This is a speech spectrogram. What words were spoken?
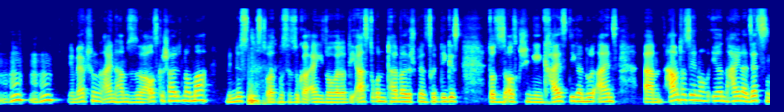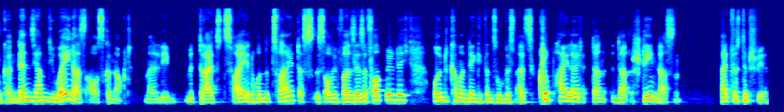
Mhm, mhm. Ihr merkt schon, einen haben sie sogar ausgeschaltet nochmal, mindestens. Dort muss ja sogar eigentlich sogar die erste Runde teilweise spielen als Drittligist. Dort ist es ausgeschieden gegen Kreisliga 01. Ähm, haben tatsächlich noch ihren Highlight setzen können, denn sie haben die Raiders ausgenockt, meine Lieben. Mit 3 zu 2 in Runde 2. Das ist auf jeden Fall sehr, sehr fortbildlich und kann man, denke ich, dann so ein bisschen als Club-Highlight dann da stehen lassen. Zeit fürs Tippspiel.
